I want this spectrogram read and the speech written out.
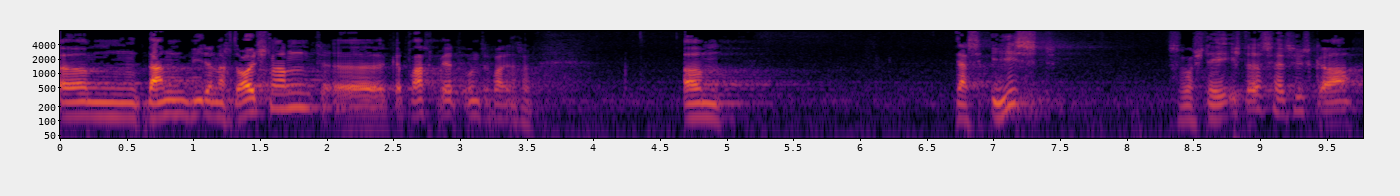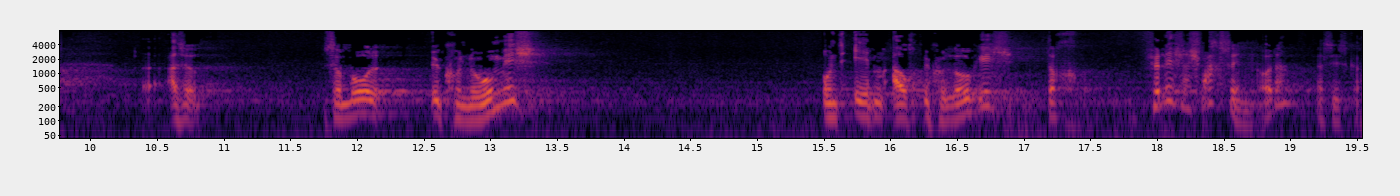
ähm, dann wieder nach Deutschland äh, gebracht wird und so weiter. Ähm, das ist, so verstehe ich das, Herr Süska, also sowohl ökonomisch und eben auch ökologisch doch völliger Schwachsinn, oder, Herr Siska?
